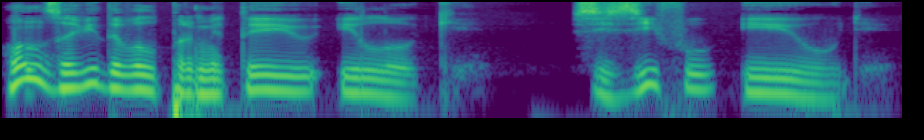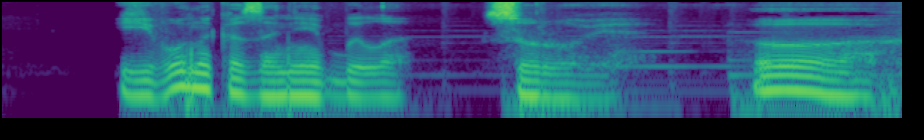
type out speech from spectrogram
Он завидовал Прометею и Локи, Сизифу и Иуде. Его наказание было суровее. Ох...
